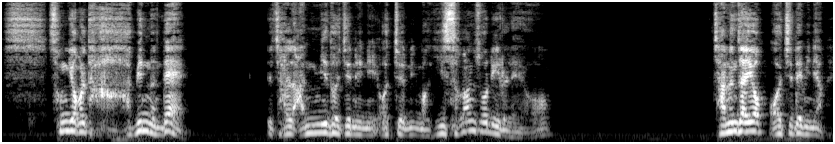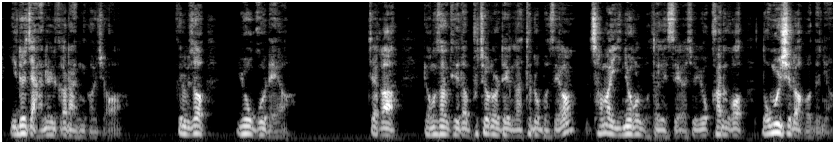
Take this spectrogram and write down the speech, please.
성경을 다 믿는데, 잘 안 믿어지느니 어쩌니 막 이상한 소리를 해요. 자는 자여 어찌 됨이냐? 이러지 않을 거라는 거죠. 그러면서 욕을 해요. 제가 영상 뒤에다 붙여놓을 테니까 들어보세요. 차마 인용을 못하겠어요. 저 욕하는 거 너무 싫어하거든요.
